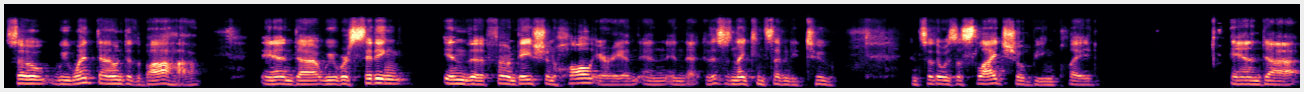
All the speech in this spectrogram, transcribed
So we went down to the Baha and uh, we were sitting in the foundation hall area and, and, and that, this is 1972. And so there was a slideshow being played. And uh,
